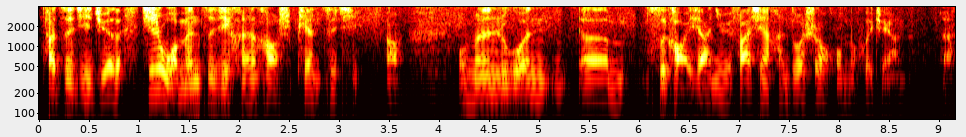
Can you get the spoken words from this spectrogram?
他自己觉得其实我们自己很好，是骗自己。我们如果呃思考一下，你会发现很多时候我们会这样的啊。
